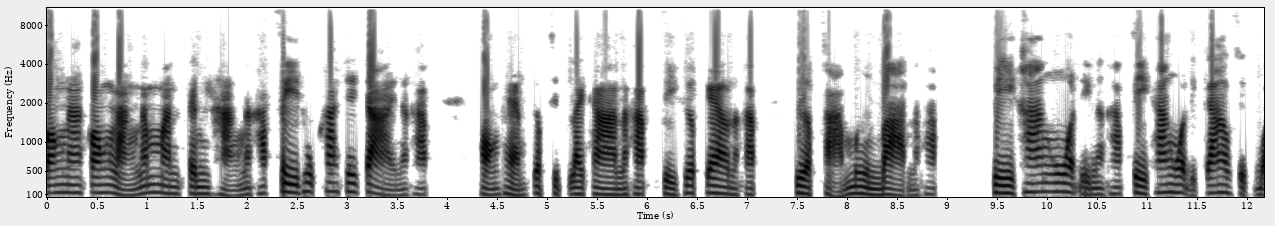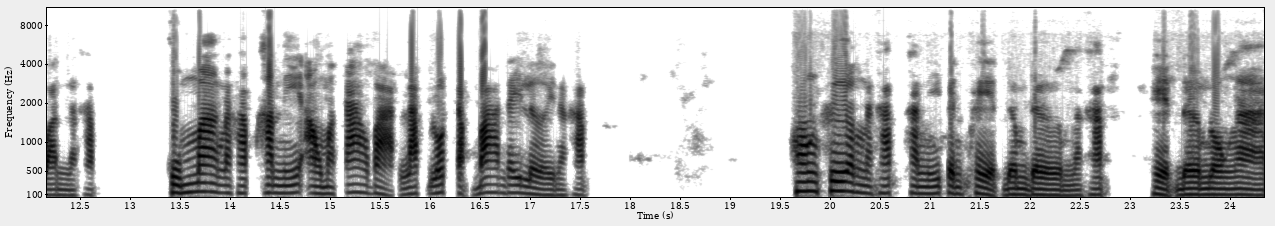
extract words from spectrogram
กล้องหน้ากล้องหลังน้ำมันเต็มถังนะครับฟรีทุกค่าใช้จ่ายนะครับ ของแถมเกือบ 10 รายการนะครับฟรีเคลือบแก้วนะครับ เกือบ 30,000 บาทนะครับฟรีค่างวดอีกนะครับฟรีค่างวดอีก 90 วันนะครับ คุ้มมากนะครับ คันนี้เอามา 9 บาทรับรถกลับบ้านได้เลยนะครับ ห้องเครื่องนะครับ คันนี้เป็นเพจเดิมๆนะครับ เพจเดิมโรงงาน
